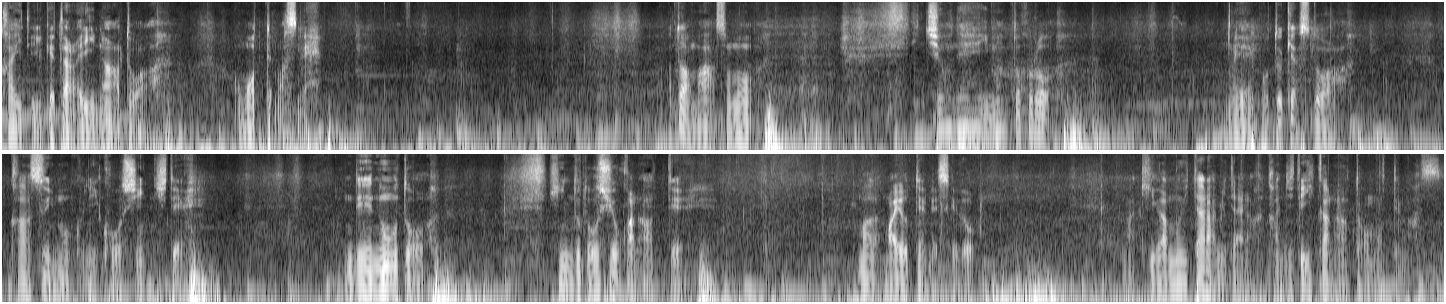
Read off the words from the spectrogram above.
書いていけたらいいなとは思ってますね。あとはまあその一応ね今のところえー、ポッドキャストは火水木に更新してでノート頻度どうしようかなってまだ迷ってるんですけど、まあ、気が向いたらみたいな感じでいいかなと思ってます。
